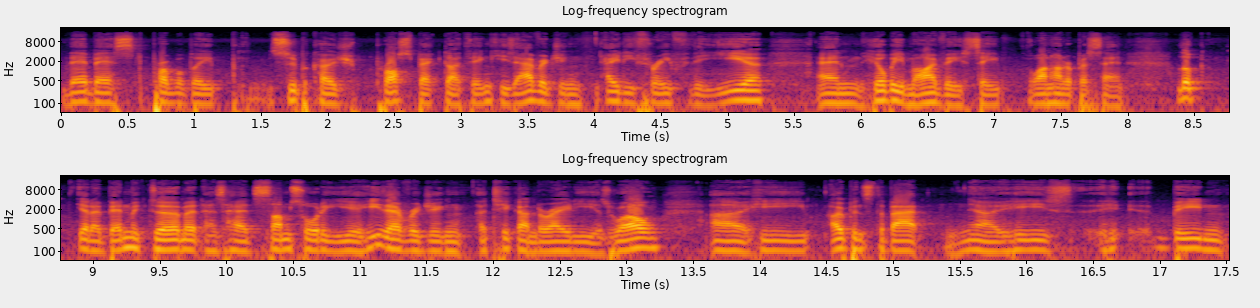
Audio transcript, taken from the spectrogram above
their best, probably super coach prospect, I think. He's averaging 83 for the year, and he'll be my VC 100%. Look, you know, Ben McDermott has had some sort of year. He's averaging a tick under 80 as well. Uh, he opens the bat. You know, he's been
